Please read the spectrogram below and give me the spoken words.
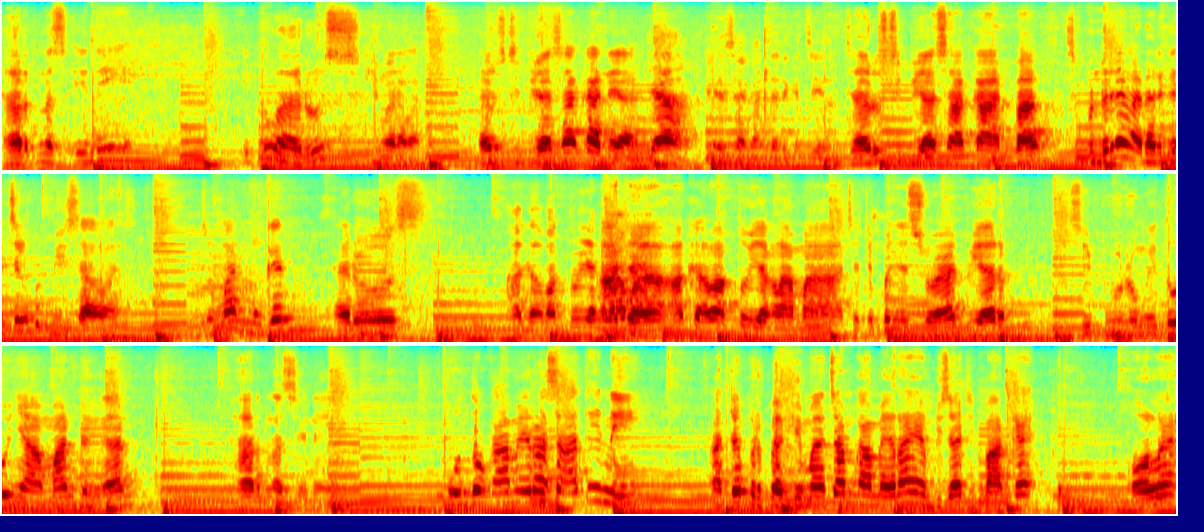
harness ini itu harus gimana mas? Harus dibiasakan ya? ya biasakan dari kecil. Harus dibiasakan. Ba- Sebenarnya nggak dari kecil pun bisa mas. Cuman mungkin harus Agak waktu yang ada lama. agak waktu yang lama. Jadi penyesuaian biar si burung itu nyaman dengan harness ini. Untuk kamera saat ini ada berbagai macam kamera yang bisa dipakai oleh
